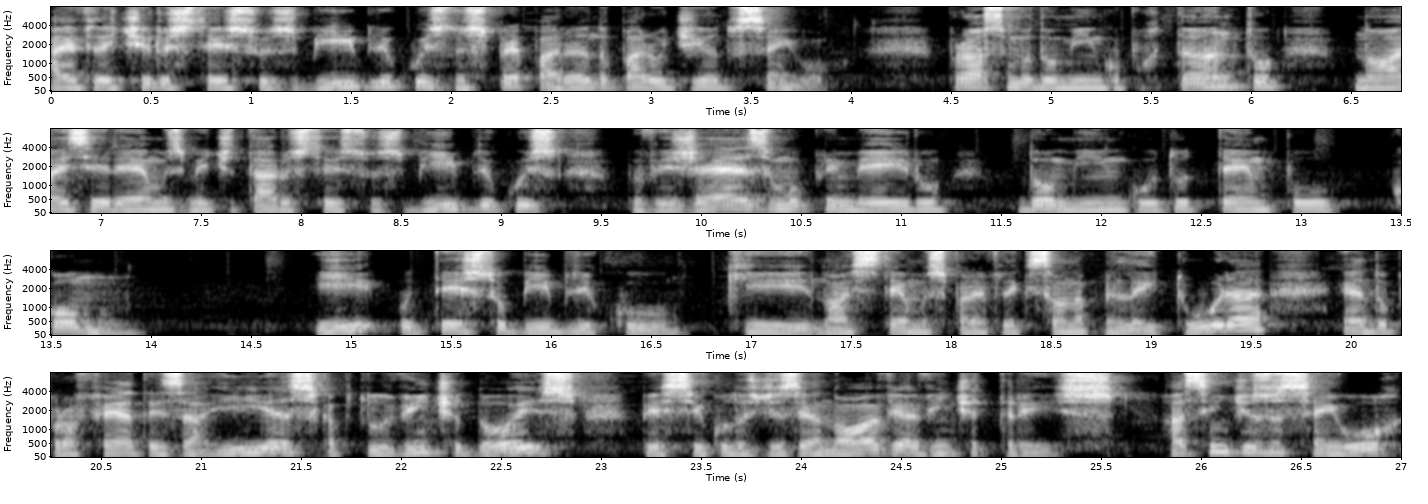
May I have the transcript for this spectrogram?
a refletir os textos bíblicos, nos preparando para o dia do Senhor. Próximo domingo, portanto, nós iremos meditar os textos bíblicos do 21º domingo do tempo comum. E o texto bíblico que nós temos para reflexão na primeira leitura é do profeta Isaías, capítulo 22, versículos 19 a 23. Assim diz o Senhor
